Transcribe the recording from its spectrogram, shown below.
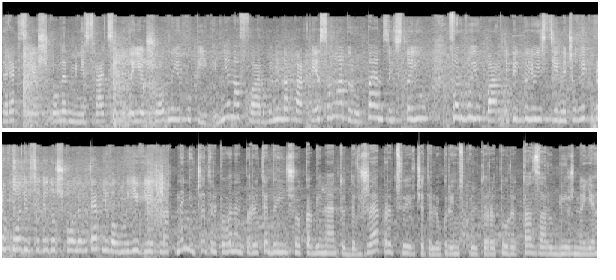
дирекція школи, адміністрація не дає жодної копійки ні на фарби, ні на парти. Я сама беру пензель, стою, фарбую парти, підбілюю стіни. Чоловік приходив сюди до школи, утеплював мої вікна. Нині вчитель повинен перейти до іншого кабінету, де вже працює вчитель української літератури та зарубіжної.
